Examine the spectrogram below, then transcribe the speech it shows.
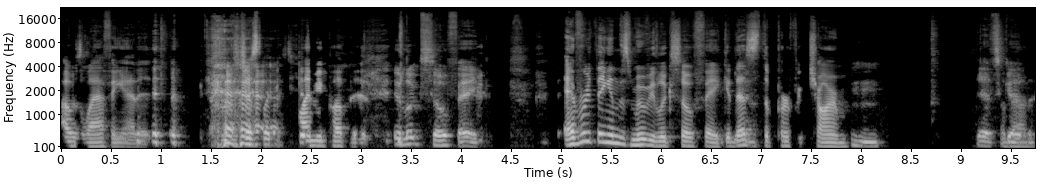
I was laughing at it. It's just like a slimy puppet. it looks so fake. Everything in this movie looks so fake, and that's Yeah. the perfect charm hmm Yeah, it's good. it.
